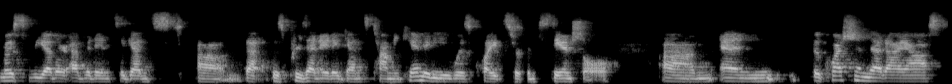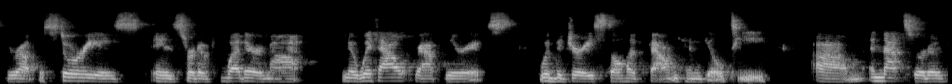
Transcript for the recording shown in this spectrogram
most of the other evidence against um, that was presented against Tommy Canady was quite circumstantial. Um, and the question that I asked throughout the story is is sort of whether or not, you know, without rap lyrics, would the jury still have found him guilty? Um, and that sort of,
